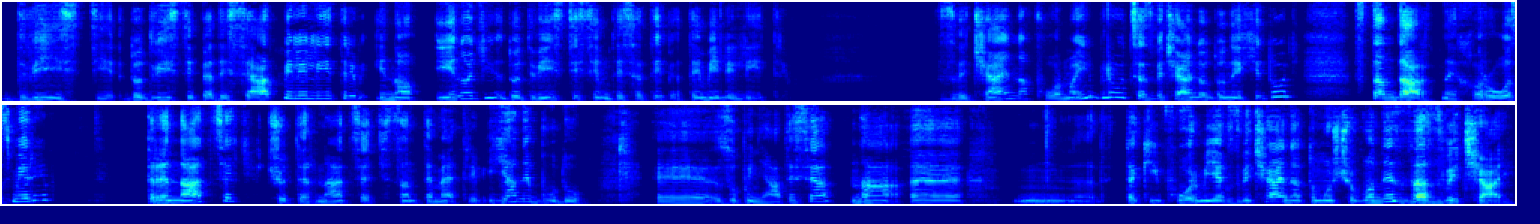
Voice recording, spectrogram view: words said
200 до 250 мл іноді до 275 мл. Звичайна форма. І блюдця, звичайно, до них йдуть стандартних розмірів 13-14 см. Я не буду е, зупинятися на е, такій формі, як звичайна, тому що вони зазвичай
